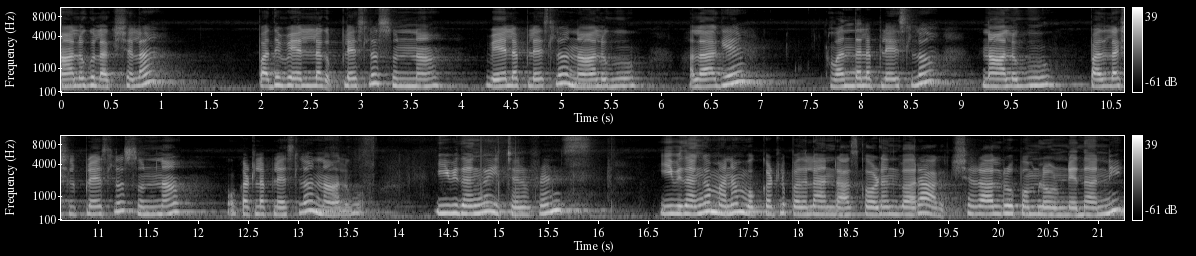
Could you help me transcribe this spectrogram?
నాలుగు లక్షల పదివేల ప్లేస్లో సున్నా వేల ప్లేస్లో నాలుగు అలాగే వందల ప్లేస్లో నాలుగు పది లక్షల ప్లేస్లో సున్నా ఒకట్ల ప్లేస్లో నాలుగు. ఈ విధంగా ఇచ్చారు ఫ్రెండ్స్. ఈ విధంగా మనం ఒక్కట్లు పదలా అని రాసుకోవడం ద్వారా అక్షరాల రూపంలో ఉండేదాన్ని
